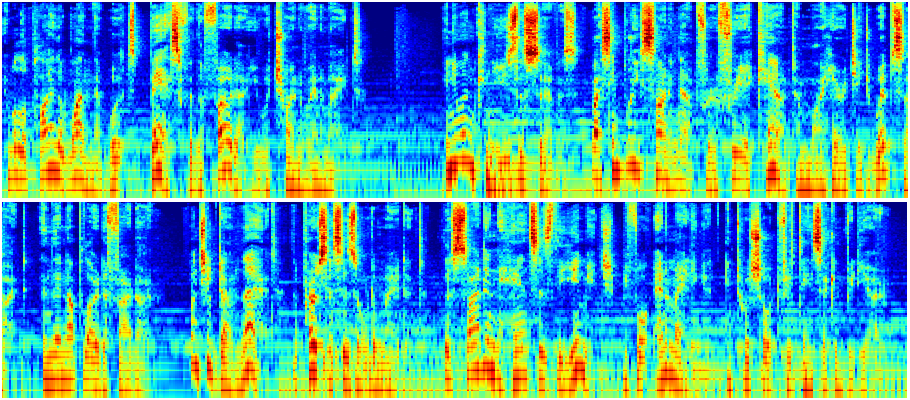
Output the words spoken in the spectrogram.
it will apply the one that works best for the photo you are trying to animate. Anyone can use the service by simply signing up for a free account on MyHeritage website and then upload a photo. Once you've done that, the process is automated. The site enhances the image before animating it into a short 15 second video.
